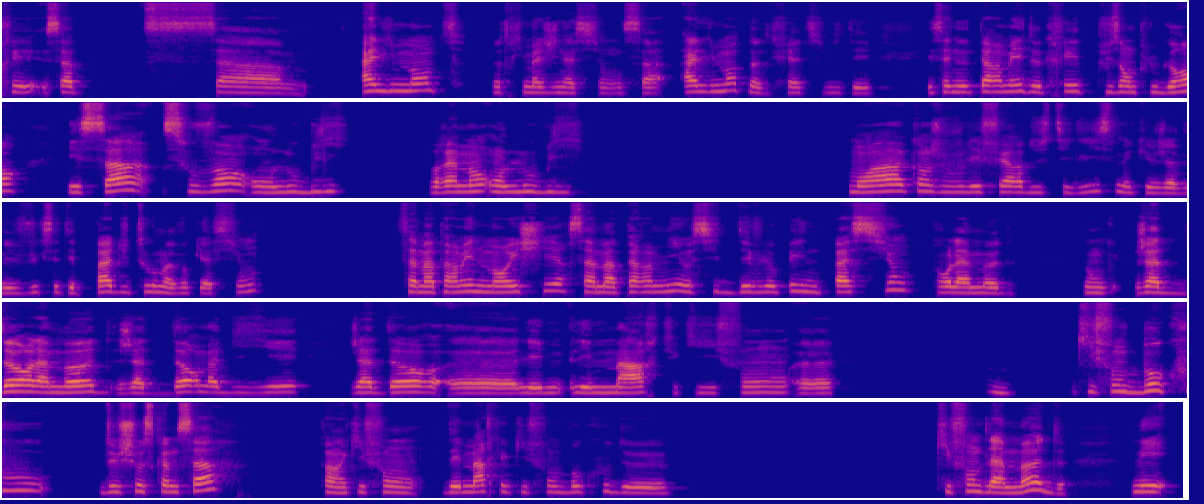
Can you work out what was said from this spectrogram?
alimente notre imagination, ça alimente notre créativité, et ça nous permet de créer de plus en plus grand. Et ça, souvent, on l'oublie. Vraiment, on l'oublie. Moi, quand je voulais faire du stylisme et que j'avais vu que c'était pas du tout ma vocation, ça m'a permis de m'enrichir, ça m'a permis aussi de développer une passion pour la mode. Donc j'adore la mode, j'adore m'habiller, j'adore euh, les, marques qui font euh, qui font beaucoup de choses comme ça, enfin qui font des marques qui font beaucoup de qui font de la mode, mais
